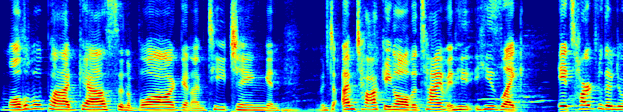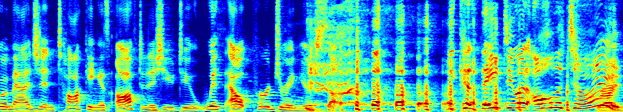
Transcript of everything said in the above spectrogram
multiple podcasts and a blog and I'm teaching and I'm talking all the time and he he's like it's hard for them to imagine talking as often as you do without perjuring yourself because they do it all the time. right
